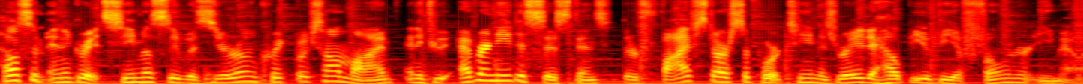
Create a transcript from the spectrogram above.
Helcim integrates seamlessly with Xero and QuickBooks Online, and if you ever need assistance, their five star support team is ready to help you via phone or email.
